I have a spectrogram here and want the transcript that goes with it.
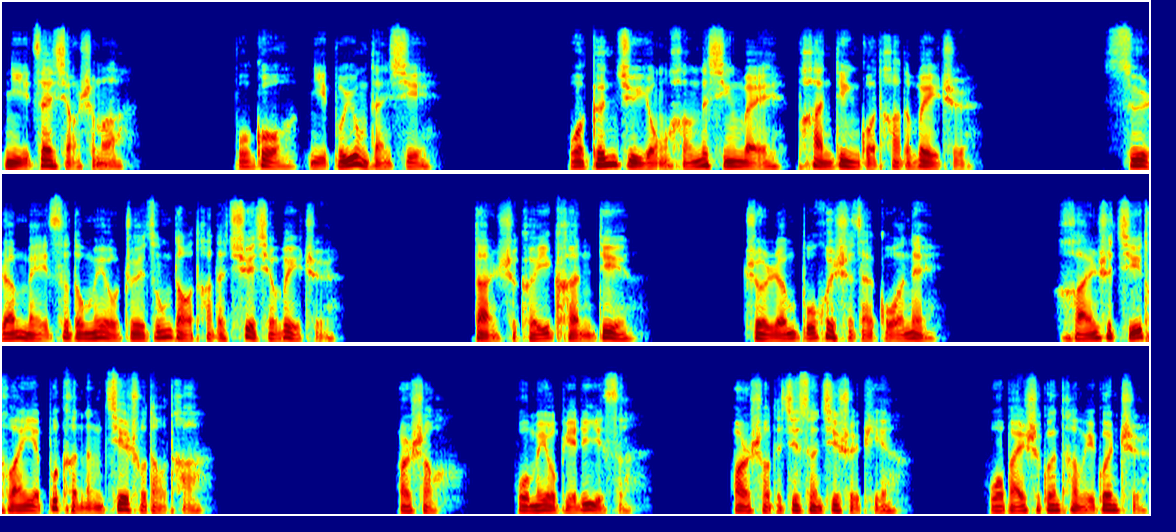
你在想什么。”不过你不用担心，我根据永恒的行为判定过他的位置，虽然每次都没有追踪到他的确切位置，但是可以肯定，这人不会是在国内，韩氏集团也不可能接触到他。二少，我没有别的意思，二少的计算机水平，我白石官叹为观止。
